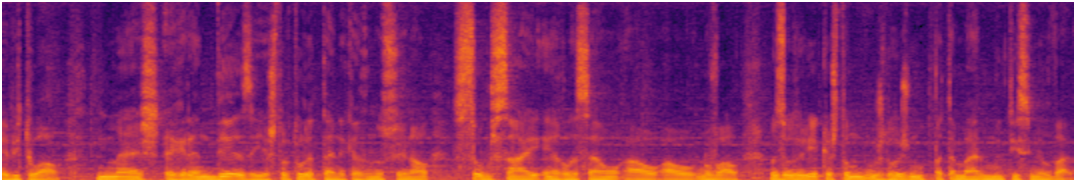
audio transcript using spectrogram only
habitual, mas a grandeza e a estrutura tânica do Nacional sobressai em relação ao, ao Noval. Mas eu diria que estão os dois num patamar muitíssimo elevado.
